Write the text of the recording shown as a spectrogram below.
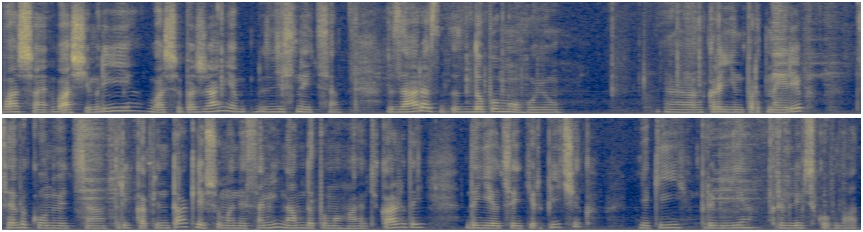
Ваша, ваші мрії, ваше бажання здійсниться. Зараз з допомогою е, країн-партнерів це виконується трійка пентаклей, що не самі нам допомагають. Кожен дає оцей кирпичик, який приб'є кремлівську владу.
